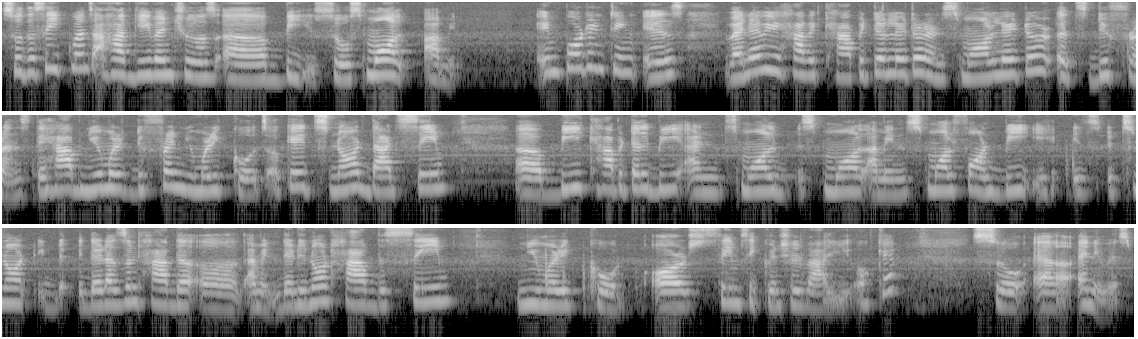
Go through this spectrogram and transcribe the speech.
So the sequence i have given choose uh, b. So small i mean important thing is whenever you have a capital letter and small letter it's difference. They have numeric different numeric codes okay? It's not that same uh, b capital b and small small i mean small font b it's it's not it, they doesn't have the uh, i mean they do not have the same numeric code or same sequential value okay? So uh, anyways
